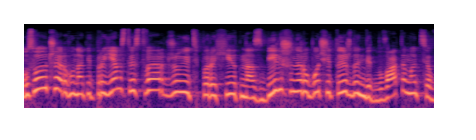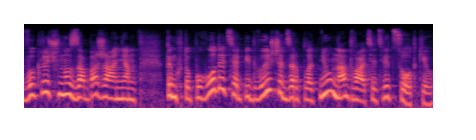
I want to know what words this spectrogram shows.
У свою чергу на підприємстві стверджують, перехід на збільшений робочий тиждень відбуватиметься виключно за бажанням. Тим, хто погодиться, підвищать зарплатню на 20%.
